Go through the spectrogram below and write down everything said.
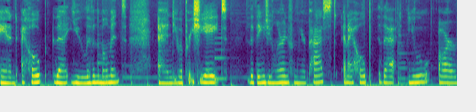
and I hope that you live in the moment and you appreciate the things you learned from your past. And I hope that you are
